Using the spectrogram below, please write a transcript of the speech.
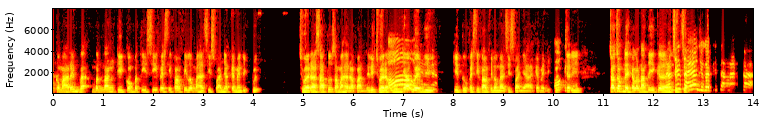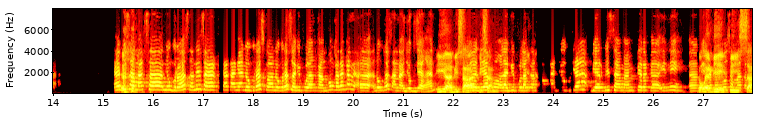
kemarin, Mbak, menang di kompetisi Festival Film Mahasiswanya Kemendikbud. Juara satu sama harapan. Jadi juara oh, umumnya UMY. Ya. Gitu, Festival Film Mahasiswanya Kemendikbud. Okay. Jadi cocok deh kalau nanti ke nanti Jogja. saya juga bisa saya bisa maksa Nugros, nanti saya katanya Nugros, kalau Nugros lagi pulang kampung, karena kan uh, Nugros anak Jogja kan? Iya, bisa. Kalau bisa. dia mau lagi pulang kampung ke Jogja, biar bisa mampir ke ini. Uh, ke UMB, bisa.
